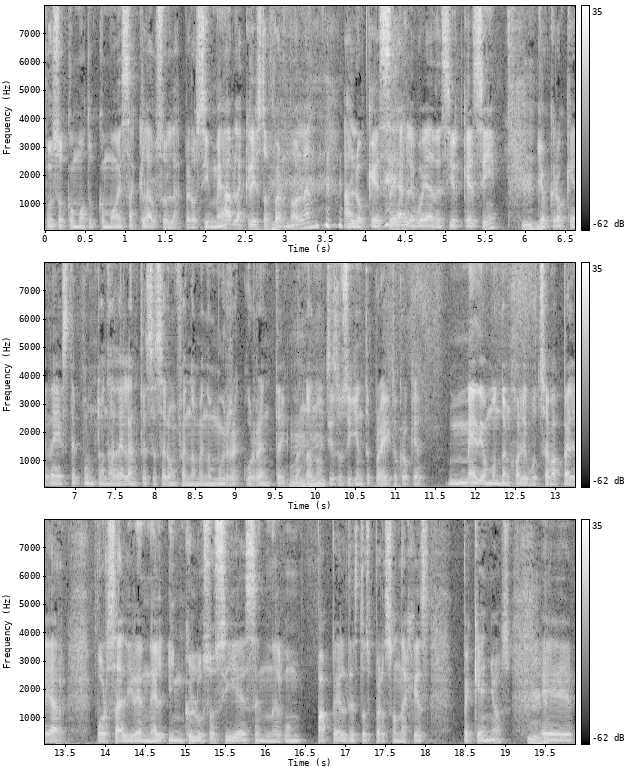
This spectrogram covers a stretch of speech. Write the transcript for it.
puso como, como esa cláusula, pero si me habla Christopher Nolan, a lo que sea le voy a decir que sí. Yo creo que de este punto en adelante ese será un fenómeno muy recurrente. Cuando anuncie su siguiente proyecto, creo que medio mundo en Hollywood se va a pelear por salir en él, incluso si es en algún papel de estos personajes pequeños. Eh,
